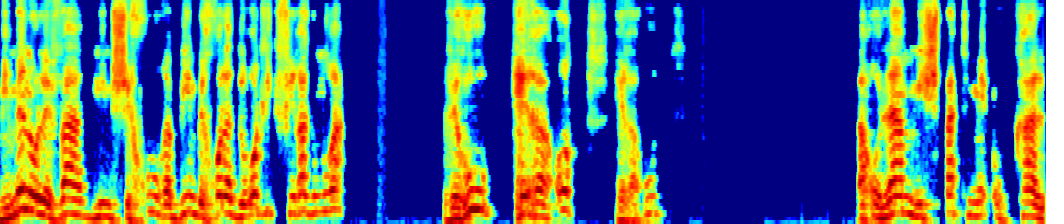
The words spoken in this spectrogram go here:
ממנו לבד נמשכו רבים בכל הדורות לכפירה גמורה, והוא הראות, הראות. בעולם משפט מעוקל,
